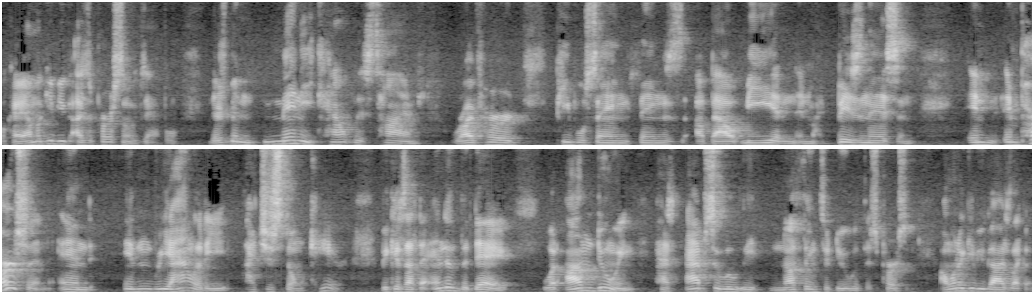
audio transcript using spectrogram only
Okay, I'm gonna give you guys a personal example. There's been many countless times where I've heard people saying things about me and, and my business and in, in person. And in reality, I just don't care. Because at the end of the day, what I'm doing has absolutely nothing to do with this person. I want to give you guys like a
